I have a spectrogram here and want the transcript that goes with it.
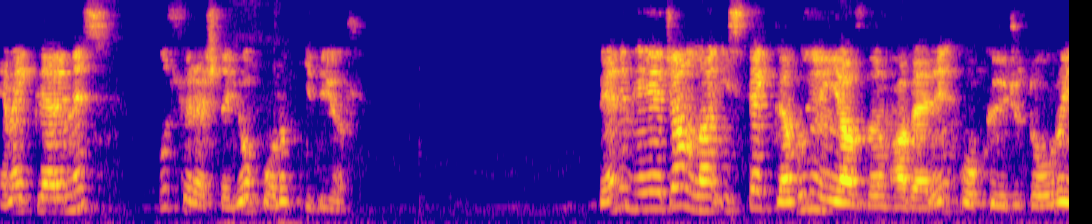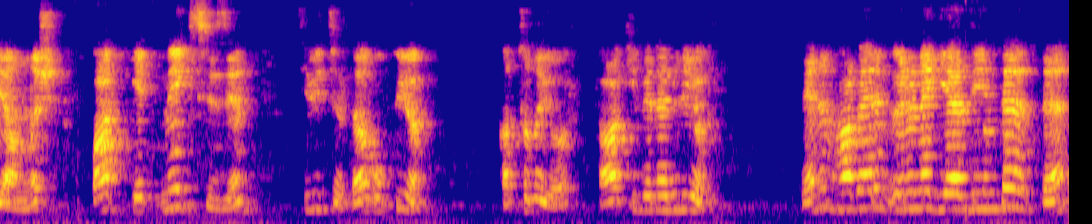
Emeklerimiz bu süreçte yok olup gidiyor. Benim heyecanla, istekle bugün yazdığım haberi okuyucu doğru yanlış fark etmeksizin Twitter'da okuyor, katılıyor, takip edebiliyor. Benim haberim önüne geldiğinde de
